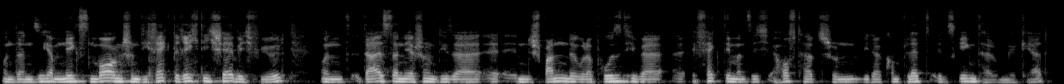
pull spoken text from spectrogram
und dann sich am nächsten Morgen schon direkt richtig schäbig fühlt. Und da ist dann ja schon dieser äh, entspannende oder positive äh, Effekt, den man sich erhofft hat, schon wieder komplett ins Gegenteil umgekehrt.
